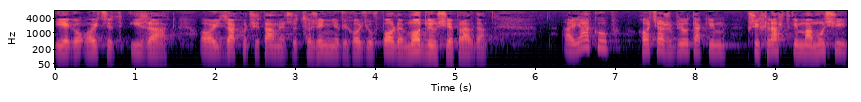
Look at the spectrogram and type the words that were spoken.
i jego ojciec Izaak. O Izaku czytamy, że codziennie wychodził w pole, modlił się, prawda? A Jakub, chociaż był takim przychlasztkiem mamusi,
